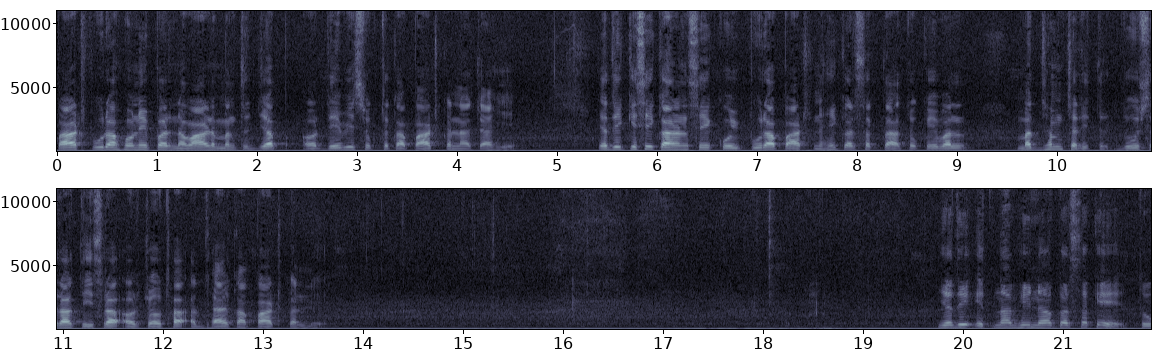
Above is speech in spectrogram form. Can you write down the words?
पाठ पूरा होने पर नवाण मंत्र जप और देवी सूक्त का पाठ करना चाहिए। यदि किसी कारण से कोई पूरा पाठ नहीं कर सकता तो केवल मध्यम चरित्र, दूसरा, तीसरा और चौथा अध्याय का पाठ कर ले। यदि इतना भी न कर सके तो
